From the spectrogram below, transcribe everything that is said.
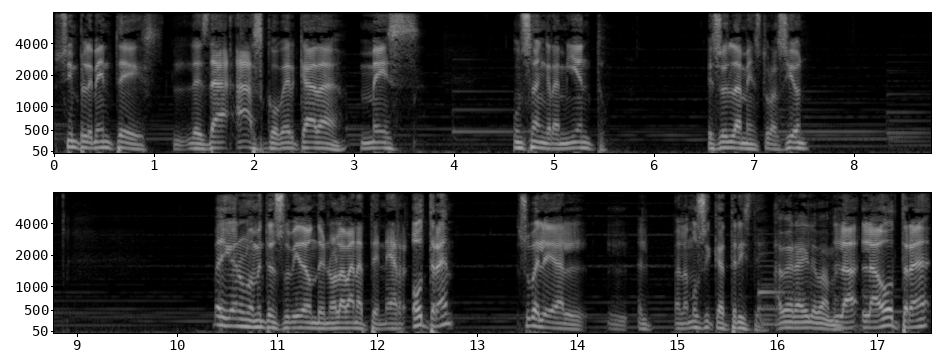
simplemente les da asco ver cada mes un sangramiento. Eso es la menstruación. Va a llegar un momento en su vida donde no la van a tener. Otra, súbele al, a la música triste. A ver, ahí le vamos. La, la otra,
